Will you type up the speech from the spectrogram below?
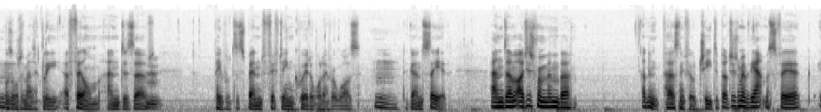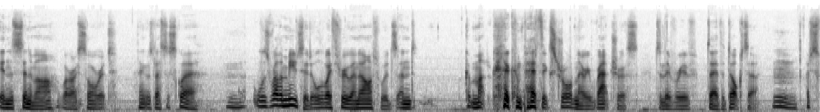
was Hmm. automatically a film and deserved Mm. people to spend 15 quid or whatever it was Hmm. to go and see it. And um, I just remember, I didn't personally feel cheated, but I just remember the atmosphere in the cinema where I saw it. I think it was Leicester Square Hmm. was rather muted all the way through and afterwards, and com- much compared to the extraordinary rapturous delivery of Day of the Doctor, Hmm. I just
